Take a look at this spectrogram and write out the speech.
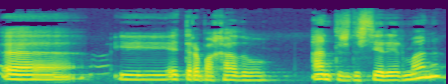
uh, e he trabalhado antes de ser hermana.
